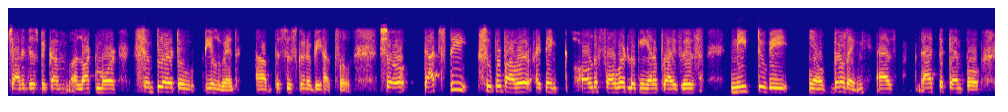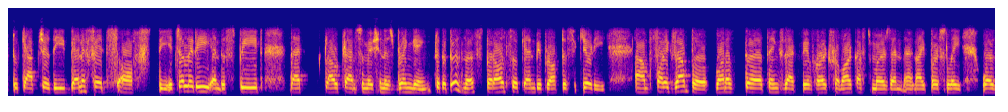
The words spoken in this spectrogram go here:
challenges become a lot more simpler to deal with, uh, this is going to be helpful. So that's the superpower. I think all the forward-looking enterprises need to be you know building as at the tempo to capture the benefits of the agility and the speed that cloud transformation is bringing to the business, but also can be brought to security. Um, for example, one of the things that we've heard from our customers, and, and I personally was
